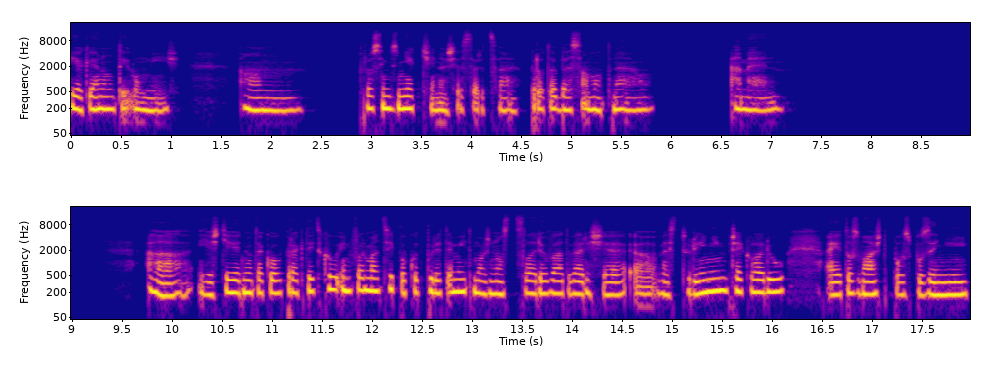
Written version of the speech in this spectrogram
jak jenom ty umíš. Um, prosím, změkči naše srdce pro tebe samotného. Amen. A ještě jednu takovou praktickou informaci, pokud budete mít možnost sledovat verše eh, ve studijním překladu, a je to zvlášť pozbuzení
